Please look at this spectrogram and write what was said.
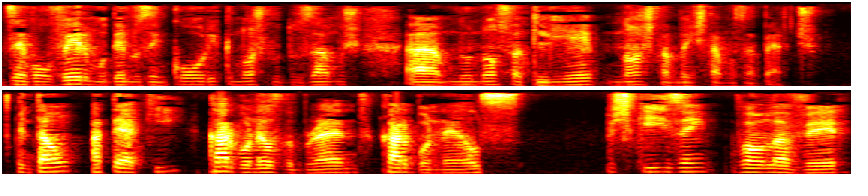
desenvolver modelos em couro e que nós produzamos no nosso ateliê, nós também estamos abertos. Então, até aqui, Carbonels The Brand, Carbonels, pesquisem, vão lá ver,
